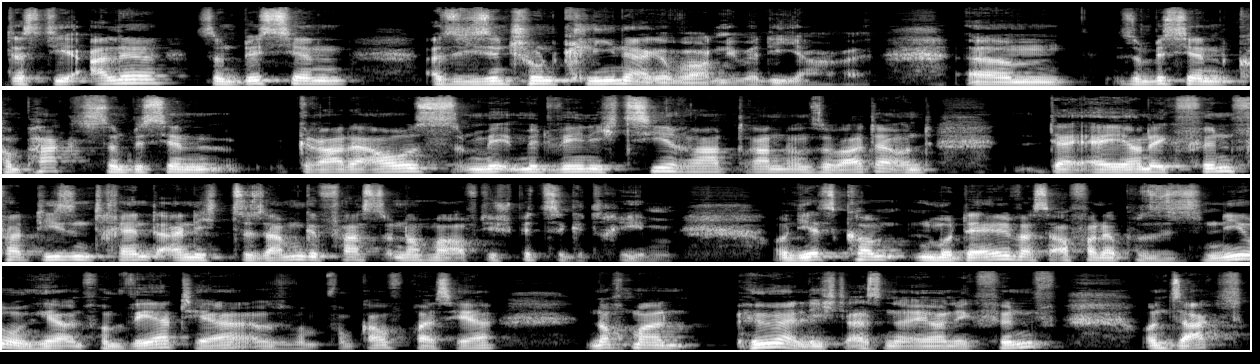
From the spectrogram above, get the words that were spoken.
dass die alle so ein bisschen, also die sind schon cleaner geworden über die Jahre. Ähm, so ein bisschen kompakt, so ein bisschen geradeaus, mit, mit wenig Zierrad dran und so weiter. Und der Ionic 5 hat diesen Trend eigentlich zusammengefasst und nochmal auf die Spitze getrieben. Und jetzt kommt ein Modell, was auch von der Positionierung her und vom Wert her, also vom, vom Kaufpreis her, nochmal höher liegt als eine Ionic 5 und sagt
